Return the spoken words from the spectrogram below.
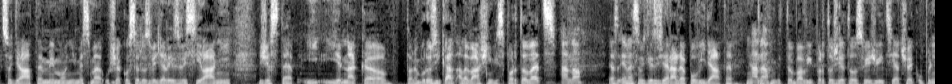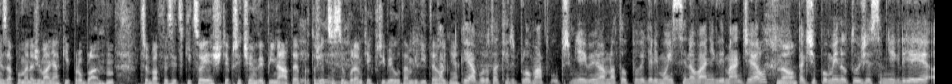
Co děláte mimo ní? My jsme už jako se dozvěděli z vysílání, že jste jednak, uh, to nebudu říkat, ale vášnivý sportovec. Ano. Já jsem říct, že ráda povídáte. Mě to, mě to baví, protože je to osvěžující a člověk úplně zapomene, že má nějaký problém, třeba fyzický. Co ještě? Při čem vypínáte? Protože co si budeme těch příběhů tam vidíte tak hodně. Já budu taky diplomat. Upřímně by vám na to odpověděli moji synové, někdy manžel. No. Takže po minutu, že jsem někdy uh,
